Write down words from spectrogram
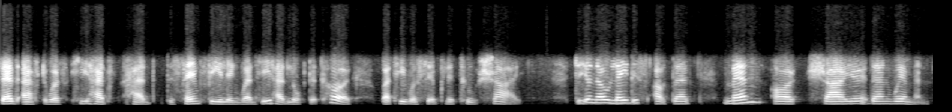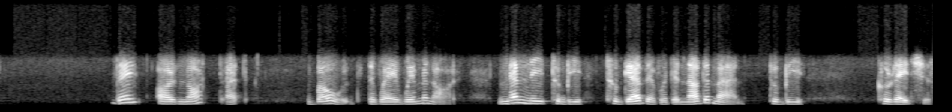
said afterwards he had had the same feeling when he had looked at her, but he was simply too shy. Do you know, ladies out there, men are shyer than women. They are not that bold the way women are. Men need to be together with another man to be courageous,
